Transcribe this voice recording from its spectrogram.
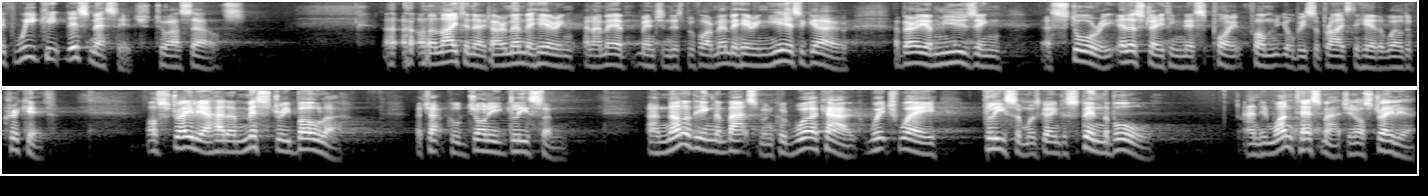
if we keep this message to ourselves. Uh, on a lighter note, I remember hearing, and I may have mentioned this before, I remember hearing years ago a very amusing a story illustrating this point from, you'll be surprised to hear, the world of cricket. Australia had a mystery bowler, a chap called Johnny Gleeson, and none of the England batsmen could work out which way Gleeson was going to spin the ball. And in one test match in Australia,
